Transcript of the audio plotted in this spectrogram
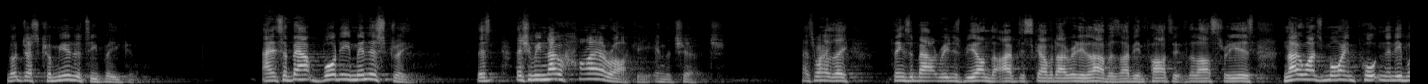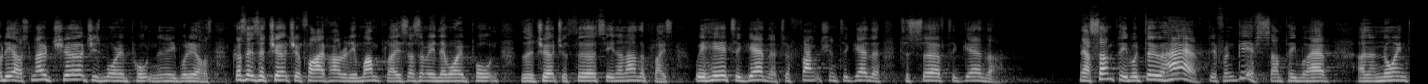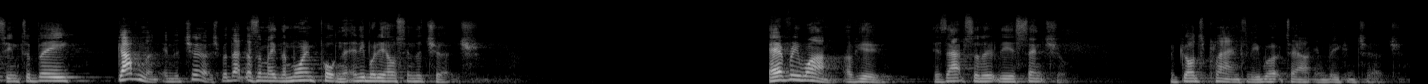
not just community beacon. And it's about body ministry. There's, there should be no hierarchy in the church. That's one of the things about Regions Beyond that I've discovered I really love as I've been part of it for the last three years. No one's more important than anybody else. No church is more important than anybody else. Because there's a church of 500 in one place doesn't mean they're more important than the church of 30 in another place. We're here together to function together, to serve together. Now, some people do have different gifts. Some people have an anointing to be government in the church, but that doesn't make them more important than anybody else in the church. Every one of you is absolutely essential for God's plan to be worked out in Beacon Church.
